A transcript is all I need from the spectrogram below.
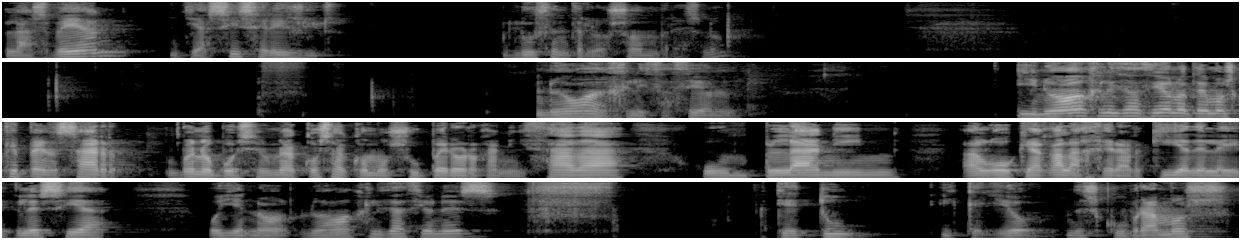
las vean y así seréis luz entre los hombres, ¿no? Nueva evangelización. Y nueva evangelización no tenemos que pensar, bueno, pues en una cosa como súper organizada, un planning, algo que haga la jerarquía de la iglesia. Oye, no, nueva evangelización es que tú y que yo descubramos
